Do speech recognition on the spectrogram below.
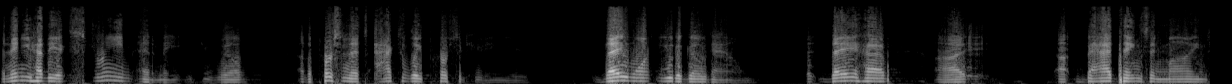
And then you have the extreme enemy, if you will, uh, the person that's actively persecuting you. They want you to go down. They have uh, uh, bad things in mind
